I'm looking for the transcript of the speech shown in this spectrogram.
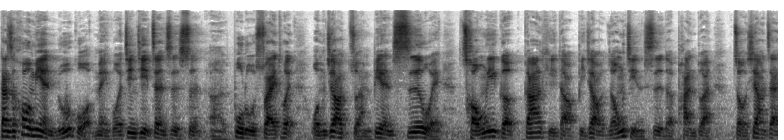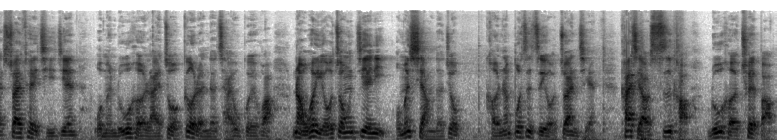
但是后面如果美国经济正式是呃步入衰退，我们就要转变思维，从一个刚刚提到比较融景式的判断，走向在衰退期间我们如何来做个人的财务规划。那我会由衷建议，我们想的就可能不是只有赚钱，开始要思考如何确保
